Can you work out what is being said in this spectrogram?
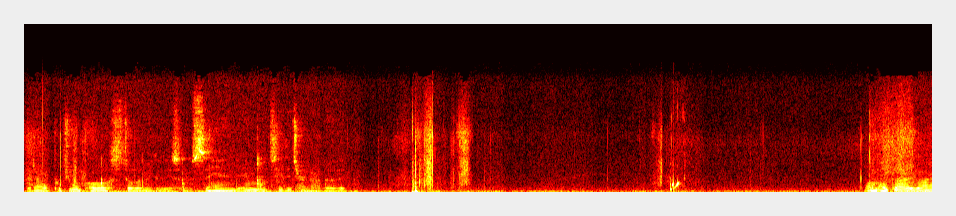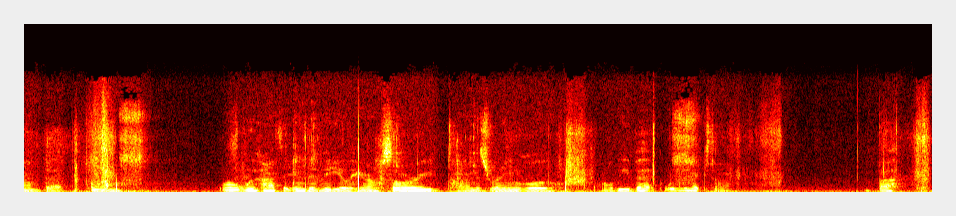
Then I'll put you on pause. So let me go get some sand and we'll see the turnout of it. Oh my god, I am back. Um, well, we're gonna have to end the video here. I'm sorry, time is running low. I'll be back with you next time. Bye.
